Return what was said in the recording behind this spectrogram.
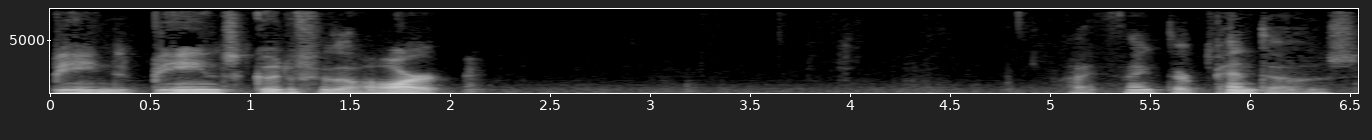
Beans, beans, good for the heart. I think they're pintos.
